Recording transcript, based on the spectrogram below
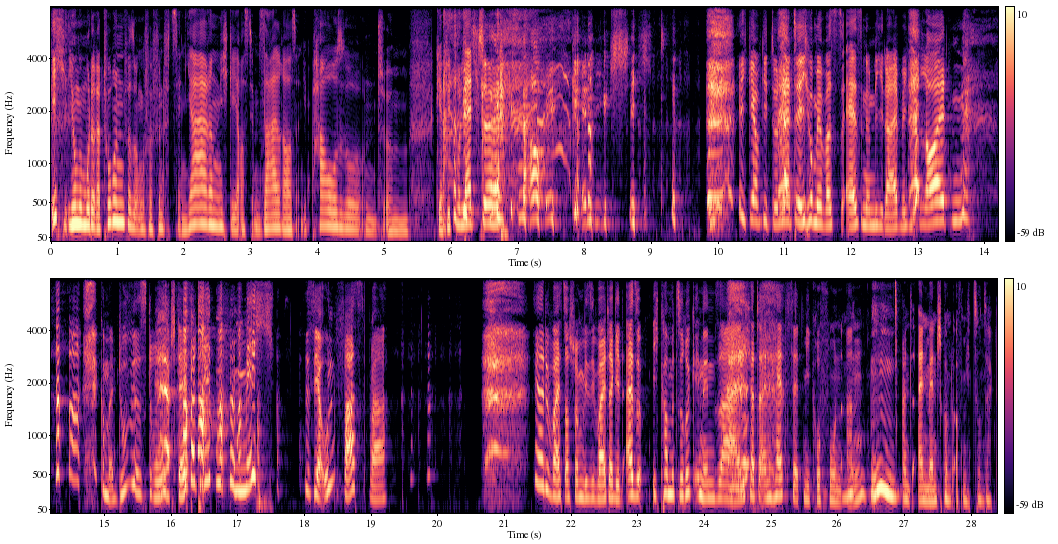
ich, junge Moderatorin für so ungefähr 15 Jahren, ich gehe aus dem Saal raus in die Pause und ähm, gehe auf die Toilette. genau, ich kenne die Geschichte. Ich gehe auf die Toilette, ich hole mir was zu essen und ich unterhalte mich mit Leuten. Guck mal, du wirst rot, stellvertretend für mich. Das ist ja unfassbar. Ja, du weißt auch schon, wie sie weitergeht. Also, ich komme zurück in den Saal. Ich hatte ein Headset-Mikrofon an und ein Mensch kommt auf mich zu und sagt:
